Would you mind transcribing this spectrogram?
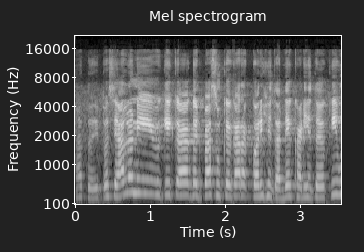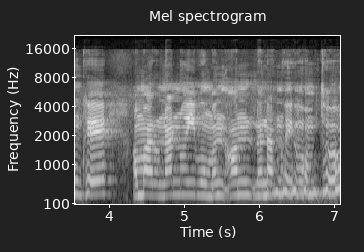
હા તો એ પછી હાલો ને કંઈક આગળ પાછું કંઈક કારક કરીશું તો દેખાડીએ તો કેવું કે અમારું નાનું એવું મન અન- નાનું એવું અમથું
